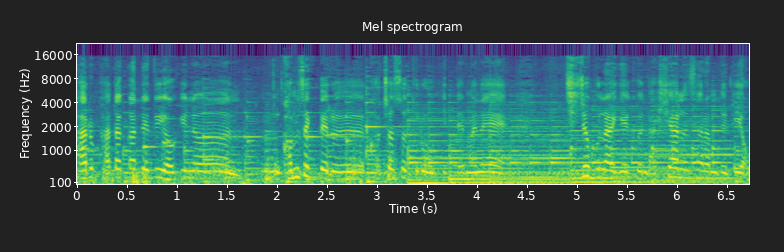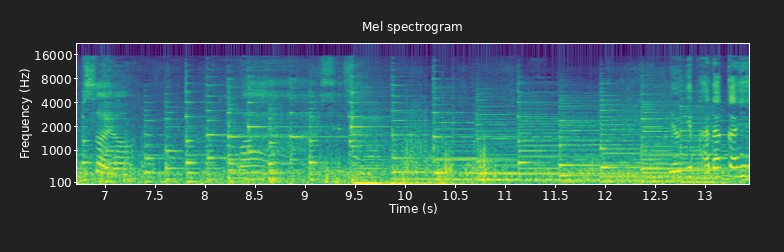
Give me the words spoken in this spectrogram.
바로 바닷가인데도 여기는 음, 검색대를 거쳐서 들어오기 때문에 지저분하게 그 낚시하는 사람들이 없어요. 와, 세상에. 여기 바닷가에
